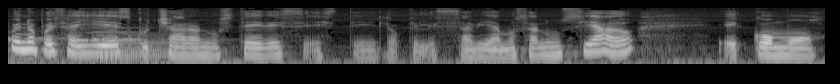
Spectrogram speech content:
Bueno, pues ahí escucharon ustedes este, lo que les habíamos anunciado, eh, como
